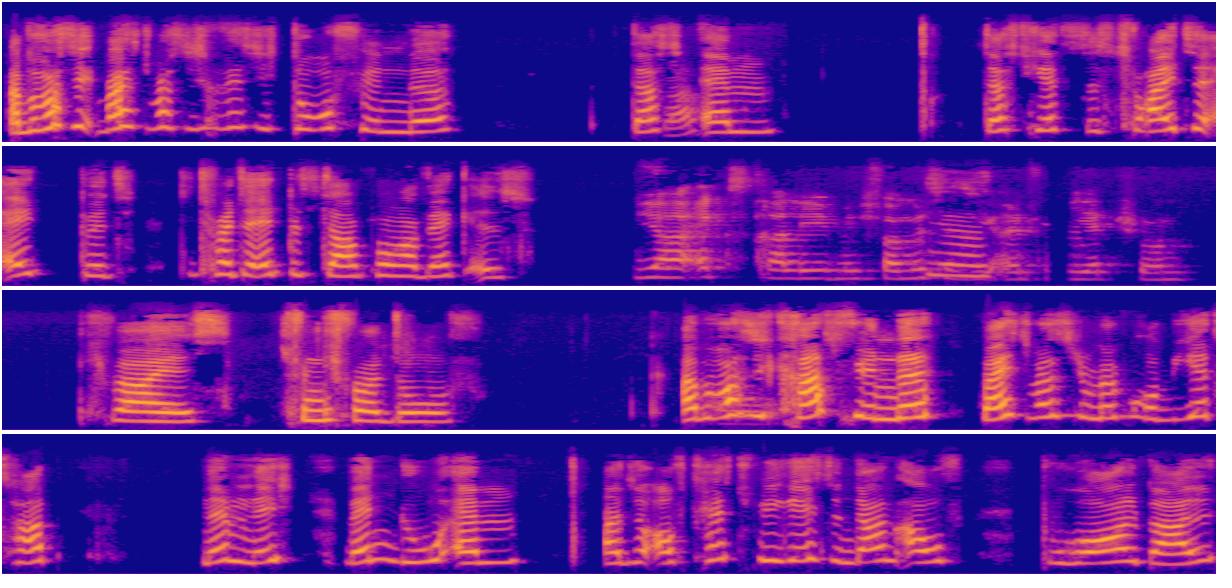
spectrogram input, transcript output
Aber was ich, weißt du, was ich richtig doof finde? Dass, Was? ähm, dass jetzt das zweite 8-Bit, die zweite 8-Bit Star Power weg ist. Ja, extra Leben. Ich vermisse Ja. sie einfach jetzt schon. Ich weiß. Das finde ich voll doof. Aber was ich krass finde, weißt du, was ich schon mal probiert habe? Nämlich, wenn du, ähm, also auf Testspiel gehst und dann auf Brawlball,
